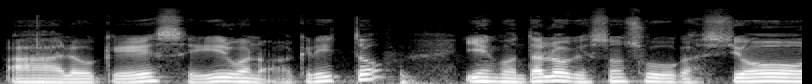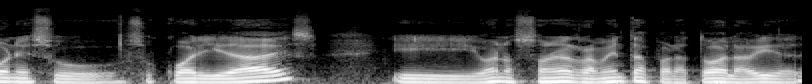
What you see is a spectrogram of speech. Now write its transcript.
a lo que es seguir, bueno, a Cristo y encontrar lo que son sus vocaciones, sus cualidades y, bueno, son herramientas para toda la vida,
